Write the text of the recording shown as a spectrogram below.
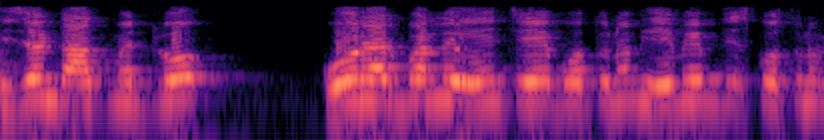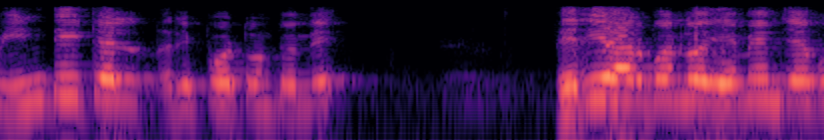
విజన్ డాక్యుమెంట్లో కోర్ అర్బన్లో ఏం చేయబోతున్నాం ఏమేమి తీసుకొస్తున్నాం ఇన్ డీటెయిల్ రిపోర్ట్ ఉంటుంది. పెరి అర్బన్లో ఏమేం చేయబోతున్నాం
